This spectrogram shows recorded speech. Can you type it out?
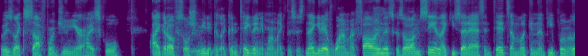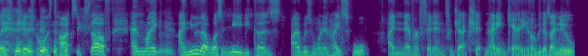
it was like sophomore junior high school. I got off social media because I couldn't take it anymore. I'm like, this is negative. Why am I following this? Because all I'm seeing, like you said, ass and tits. I'm looking at people in relationships and all this toxic stuff. And like, mm-hmm. I knew that wasn't me because I was one in high school I never fit in for jack shit, and I didn't care, you know, because I knew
